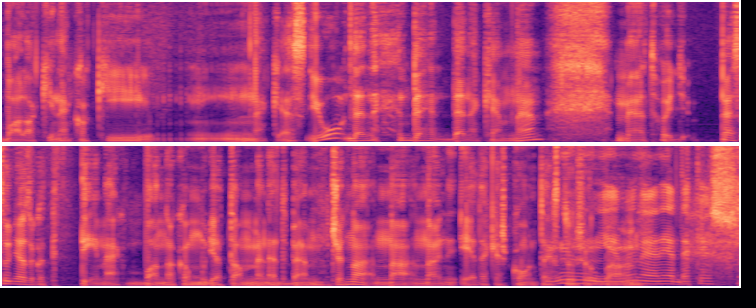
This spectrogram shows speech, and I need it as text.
valakinek, akinek ez jó, de, de, de nekem nem, mert hogy Persze ugyanazok a témák vannak amúgy a tanmenetben, csak na, na, nagyon érdekes kontextusokban. Igen, nagyon érdekes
